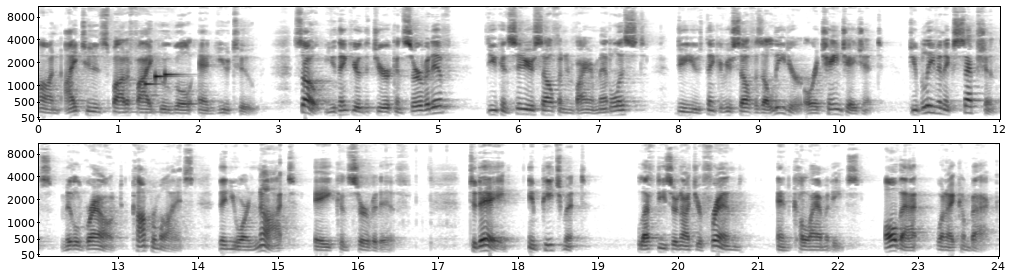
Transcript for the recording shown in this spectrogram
on iTunes, Spotify, Google, and YouTube. So, you think you're, that you're a conservative? Do you consider yourself an environmentalist? Do you think of yourself as a leader or a change agent? Do you believe in exceptions, middle ground, compromise? Then you are not a conservative. Today, impeachment, lefties are not your friend, and calamities. All that when I come back.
